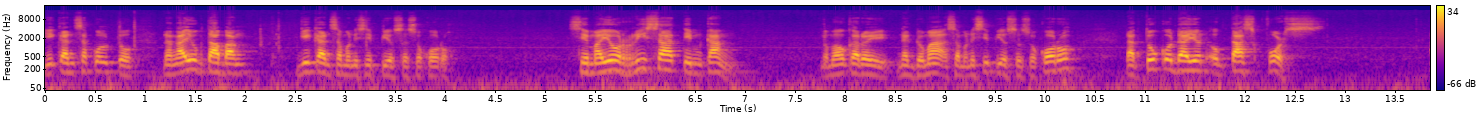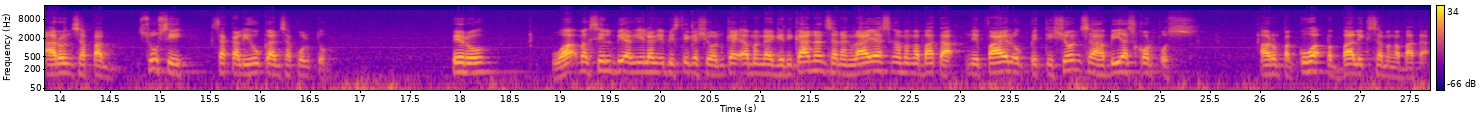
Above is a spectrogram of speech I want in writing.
gikan sa kulto nangayog tabang gikan sa munisipyo sa Socorro. Si Mayor Risa Timkang nga mao karoy nagduma sa munisipyo sa Socorro nagtukod dayon og task force aron sa pagsusi sa kalihukan sa kulto. Pero wa magsilbi ang ilang investigasyon kay ang mga ginikanan sa nanglayas nga mga bata ni file og petisyon sa habeas corpus aron pagkuha pagbalik sa mga bata.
